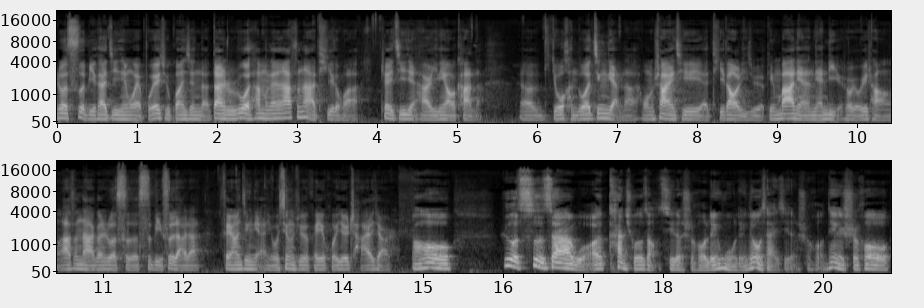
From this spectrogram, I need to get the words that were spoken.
热刺比赛集锦我也不会去关心的。但是如果他们跟阿森纳踢的话，这集锦还是一定要看的。呃，有很多经典的，我们上一期也提到了一句，零八年年底的时候有一场阿森纳跟热刺的四比四大战，非常经典，有兴趣可以回去查一下。然后，热刺在我看球的早期的时候，零五零六赛季的时候，那个时候。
